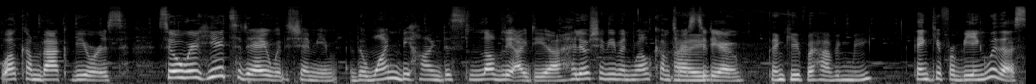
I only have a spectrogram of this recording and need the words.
Welcome back, viewers. So we're here today with Shamim, the one behind this lovely idea. Hello, Shamim, and welcome to our Hi. studio. Thank you for having me. Thank you for being with us.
